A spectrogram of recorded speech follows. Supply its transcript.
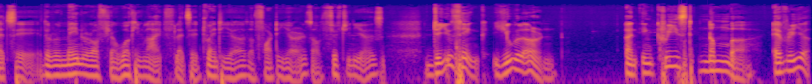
let's say, the remainder of your working life, let's say 20 years or 40 years or 15 years, do you think you will earn an increased number every year?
